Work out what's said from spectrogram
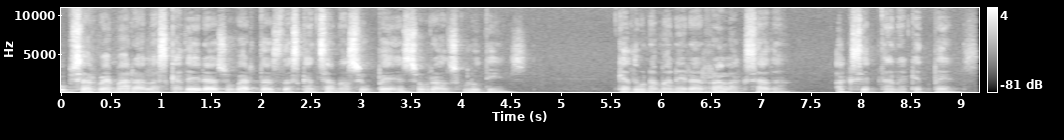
Observem ara les caderes obertes descansant el seu pes sobre els glutis, que d'una manera relaxada accepten aquest pes.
